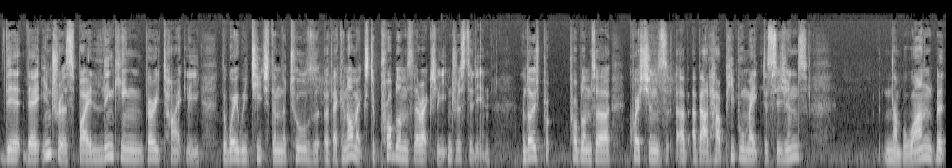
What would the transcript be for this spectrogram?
their, their interest by linking very tightly the way we teach them the tools of economics to problems they're actually interested in. And those pr- problems are questions about how people make decisions, number one. But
